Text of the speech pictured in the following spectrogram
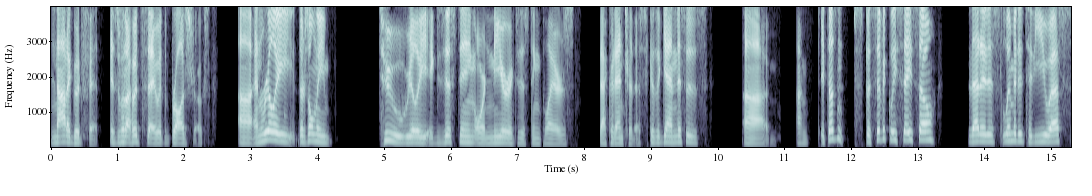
not a good fit, is what I would say with broad strokes. Uh, and really, there's only two really existing or near existing players that could enter this. Because again, this is, uh, it doesn't specifically say so that it is limited to the US,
